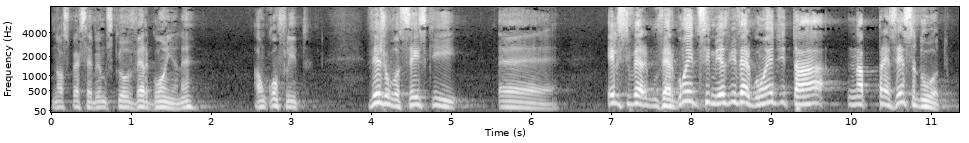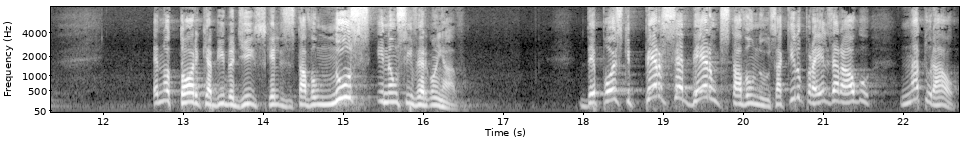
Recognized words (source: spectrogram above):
nós percebemos que houve vergonha, né? Há um conflito. Vejam vocês que é, ele se ver, vergonha de si mesmo e vergonha de estar na presença do outro. É notório que a Bíblia diz que eles estavam nus e não se envergonhavam depois que perceberam que estavam nus. Aquilo para eles era algo natural.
